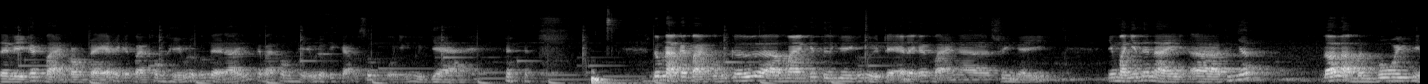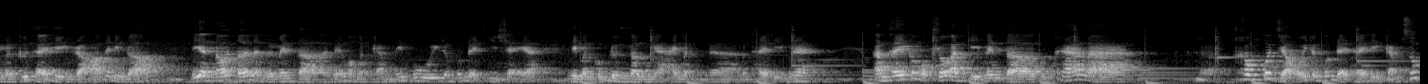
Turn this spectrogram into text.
tại vì các bạn còn trẻ thì các bạn không hiểu được vấn đề đấy các bạn không hiểu được cái cảm xúc của những người già. Lúc nào các bạn cũng cứ ờ, mang cái tư duy của người trẻ để các bạn ờ, suy nghĩ. Nhưng mà như thế này à, thứ nhất đó là mình vui thì mình cứ thể hiện rõ cái điều đó. Ý anh nói tới là người mentor nếu mà mình cảm thấy vui trong vấn đề chia sẻ thì mình cũng đừng ngần ngại mình mình thể hiện ra. Anh thấy có một số anh chị mentor cũng khá là không có giỏi trong vấn đề thể hiện cảm xúc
